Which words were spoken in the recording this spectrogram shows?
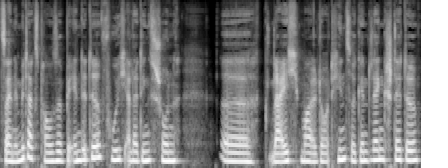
seine Mittagspause beendete, fuhr ich allerdings schon äh, gleich mal dorthin zur Gedenkstätte,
